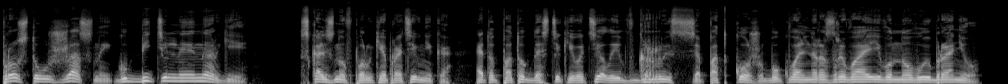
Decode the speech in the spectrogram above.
просто ужасной, губительной энергии. Скользнув по руке противника, этот поток достиг его тела и вгрызся под кожу, буквально разрывая его новую броню.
